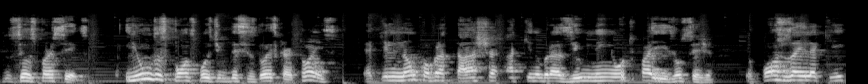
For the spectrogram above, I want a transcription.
dos seus parceiros. E um dos pontos positivos desses dois cartões é que ele não cobra taxa aqui no Brasil nem em outro país, ou seja, eu posso usar ele aqui,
